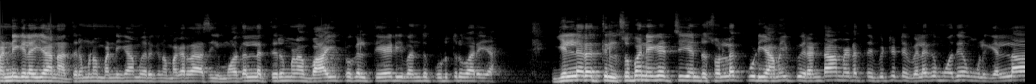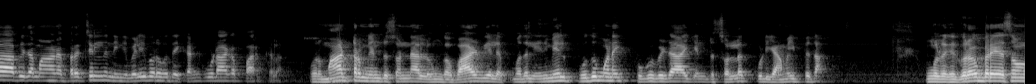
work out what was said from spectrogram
பண்ணிக்கலையா நான் திருமணம் பண்ணிக்காமல் இருக்கிற மகர ராசிக்கு முதல்ல திருமண வாய்ப்புகள் தேடி வந்து கொடுத்துருவாரையா இல்லறத்தில் சுப நிகழ்ச்சி என்று சொல்லக்கூடிய அமைப்பு இரண்டாம் இடத்தை விட்டுட்டு விலகும் போதே உங்களுக்கு எல்லா விதமான பிரச்சனையும் நீங்கள் வெளிவருவதை கண்கூடாக பார்க்கலாம். ஒரு மாற்றம் என்று சொன்னால் உங்கள் வாழ்வியல் முதல் இனிமேல் புதுமனை புகுவிழா என்று சொல்லக்கூடிய அமைப்பு தான். உங்களுக்கு குரபிரேசம்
